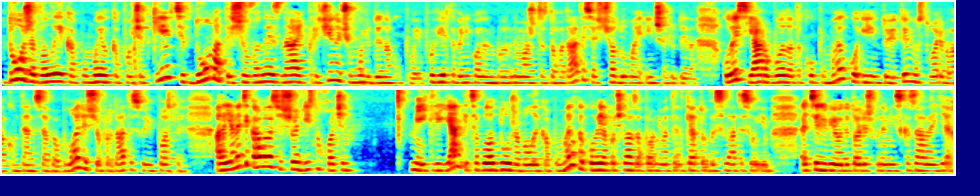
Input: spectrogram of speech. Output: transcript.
дуже велика помилка початківців, думати, що вони знають причину, чому людина купує. Повірте, ви ніколи не можете здогадатися, що думає інша людина. Колись я робила таку помилку і інтуїтивно створювала контент в себе в блозі, щоб продати свої послуги. Але я не цікавилася, що дійсно хоче мій клієнт, і це була дуже велика помилка, коли я почала заповнювати анкету, висилати своїм е, цільовій аудиторії, щоб вони мені сказали,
